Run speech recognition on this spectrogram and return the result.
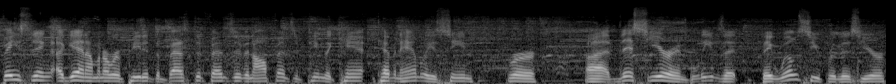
facing again. I'm going to repeat it: the best defensive and offensive team that Kevin Hambly has seen for uh, this year, and believes that they will see for this year.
